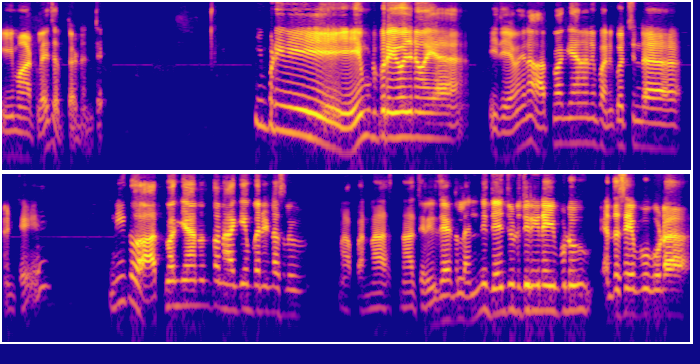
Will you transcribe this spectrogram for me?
ఈ మాటలే చెప్తాడంతే. ఇప్పుడు ఇవి ఏమిటి ప్రయోజనమయ్యా? ఇది ఏమైనా ఆత్మజ్ఞానానికి పనికొచ్చిందా? అంటే నీకు ఆత్మజ్ఞానంతో నాకేం పనిండి అసలు? నా పని నా నా తెలివితేటలు అన్ని దేని చుట్టూ తిరిగినాయి ఇప్పుడు? ఎంతసేపు కూడా?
